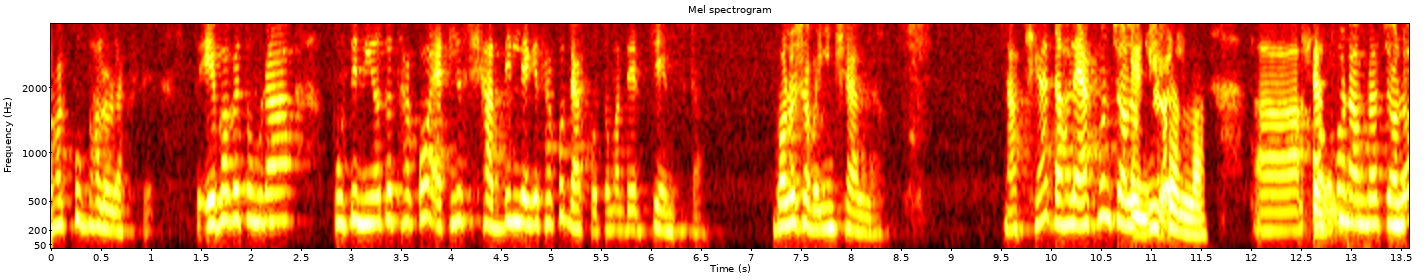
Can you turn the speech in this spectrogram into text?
আমার খুব ভালো লাগছে। তো এভাবে তোমরা প্রতিনিয়ত থাকো অ্যাটলিস্ট সাত দিন লেগে থাকো দেখো তোমাদের চেঞ্জটা বলো সবাই ইনশাআল্লাহ। আচ্ছা তাহলে এখন চলো। ইনশাল্লাহ আহ, এখন আমরা চলো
